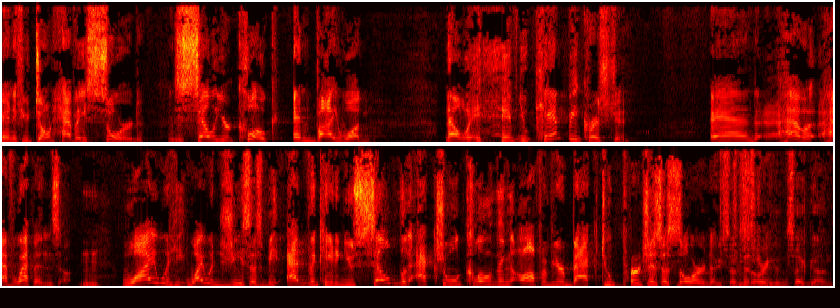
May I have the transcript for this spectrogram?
And if you don't have a sword, Mm-hmm. sell your cloak and buy one. Now, if you can't be Christian and have a, have weapons, Mm-hmm. why would he? Why would Jesus be advocating you sell the actual clothing off of your back to purchase a sword? He said It's a sword. He didn't say gun.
